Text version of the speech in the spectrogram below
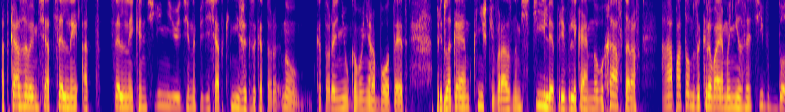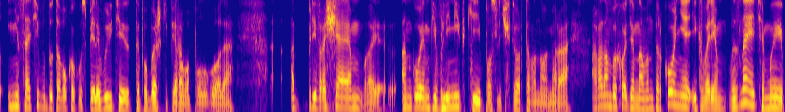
отказываемся от цельной, от цельной continuity на 50 книжек, за которые, ну, которые ни у кого не работает, предлагаем книжки в разном стиле, привлекаем новых авторов, а потом закрываем инициативу до, инициативу до того, как успели выйти ТПБшки первого полугода превращаем э, ангоинги в лимитки после четвертого номера, а потом выходим на Вандерконе и говорим, вы знаете, мы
